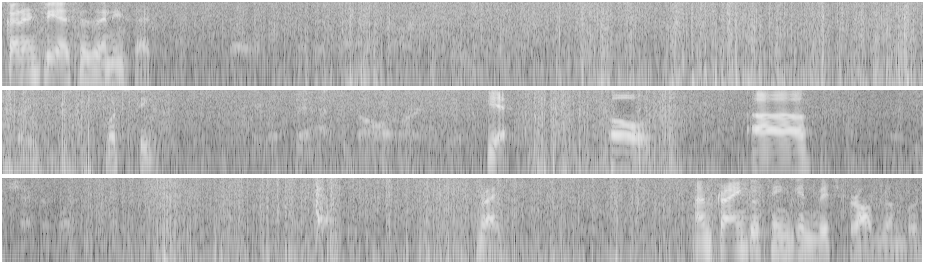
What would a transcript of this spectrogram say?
Currently S is any set. Sorry. What's the? Let's say S is all of R2. Yes. Oh. Uh, right. I'm trying to think in which problem would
